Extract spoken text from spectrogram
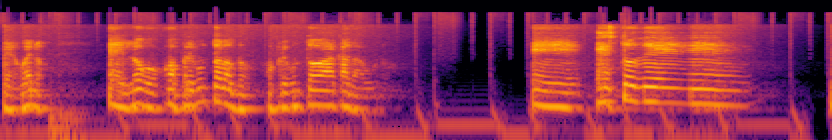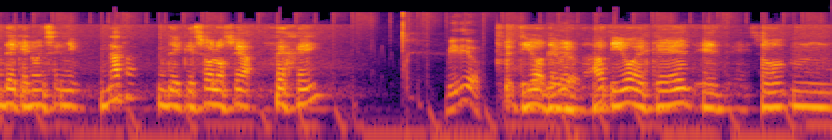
Pero bueno, eh, luego, os pregunto a los dos, os pregunto a cada uno. Eh, esto de, de que no enseñe nada, de que solo sea CGI, ¿Vídeo? tío, de verdad, tío, es que eh, eso... mm,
